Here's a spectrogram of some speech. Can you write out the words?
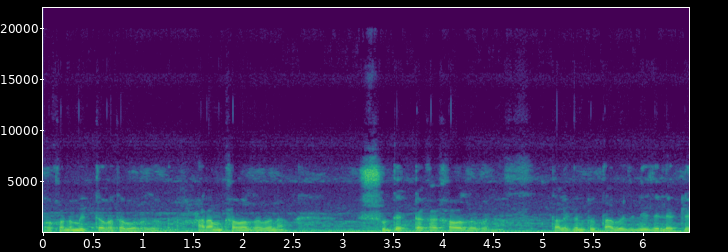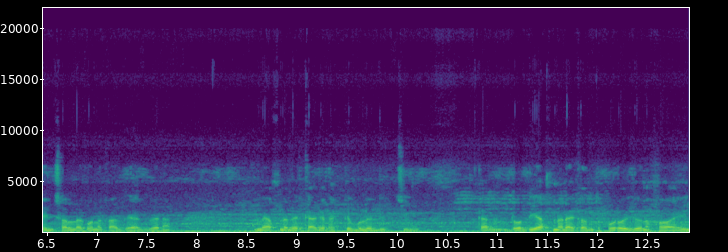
কখনো মিথ্যা কথা বলা যাবে না। হারাম খাওয়া যাবে না। সুদের টাকা খাওয়া যাবে না। তাহলে কিন্তু তাবিজ নিজে লিখলে ইনশাল্লাহ কোনো কাজে আসবে না। আমি আপনাদেরকে আগে থাকতে বলে দিচ্ছি, কারণ যদি আপনার একান্ত প্রয়োজন হয়,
